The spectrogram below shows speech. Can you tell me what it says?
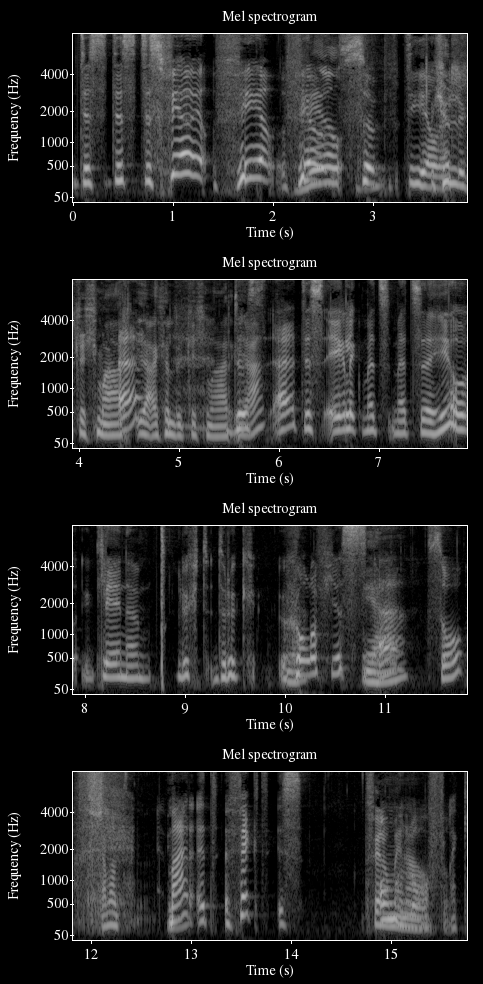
Het, is, het, is, het is veel, veel, veel, Veel subtieler. gelukkig maar. Ja, gelukkig maar. Dus ja. het is eigenlijk met, met eh, heel kleine luchtdrukgolfjes. Ja. Zo. Ja, want Maar het effect is fenomenaal. ongelooflijk.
